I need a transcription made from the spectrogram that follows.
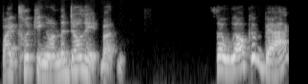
by clicking on the donate button. So welcome back.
